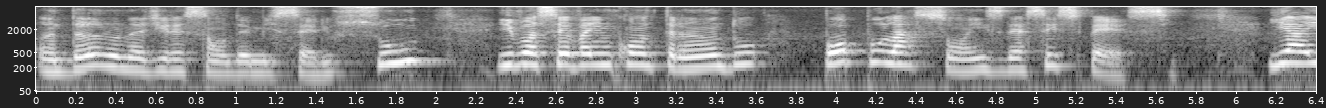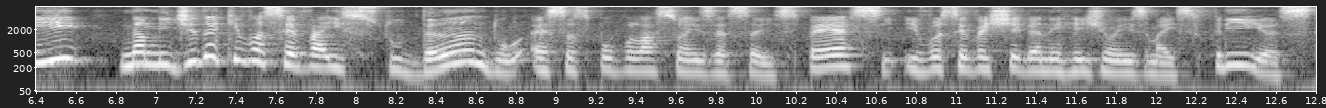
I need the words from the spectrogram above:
andando na direção do hemisfério sul e você vai encontrando populações dessa espécie. E aí, na medida que você vai estudando essas populações dessa espécie e você vai chegando em regiões mais frias,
